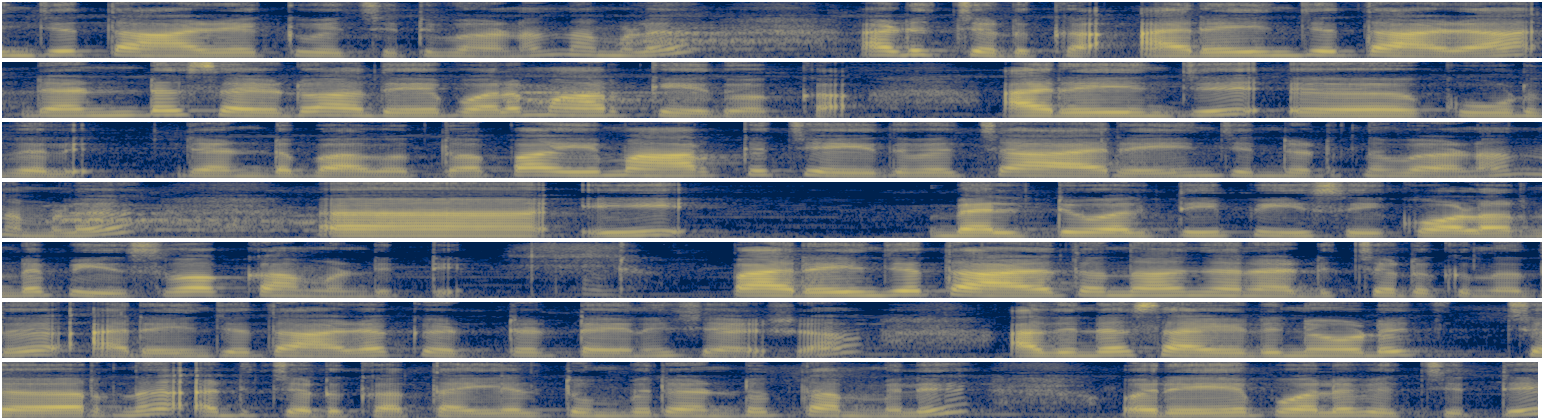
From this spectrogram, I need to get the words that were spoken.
ഇഞ്ച് താഴേക്ക് വെച്ചിട്ട് വേണം നമ്മൾ അടിച്ചെടുക്കുക. അര ഇഞ്ച് താഴെ രണ്ട് സൈഡും അതേപോലെ മാർക്ക് ചെയ്ത് വെക്കുക. അര ഇഞ്ച് കൂടുതൽ രണ്ട് ഭാഗത്തും. അപ്പോൾ ഈ മാർക്ക് ചെയ്ത് വെച്ച അര ഇഞ്ചിന്റെ അടുത്ത് വേണം നമ്മൾ ഈ ബെൽറ്റ് പോലത്തെ ഈ പീസ് ഈ കോളറിന്റെ പീസ് വെക്കാൻ വേണ്ടിയിട്ട്. അപ്പോൾ അരയിഞ്ച് താഴെ തന്നാണ് ഞാൻ അടിച്ചെടുക്കുന്നത്. അരയിഞ്ച് താഴെ കെട്ടിട്ടതിന് ശേഷം അതിന്റെ സൈഡിനോട് ചേർന്ന് അടിച്ചെടുക്കുക. തയ്യൽ തുമ്പ് രണ്ടും തമ്മിൽ ഒരേപോലെ വെച്ചിട്ട്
